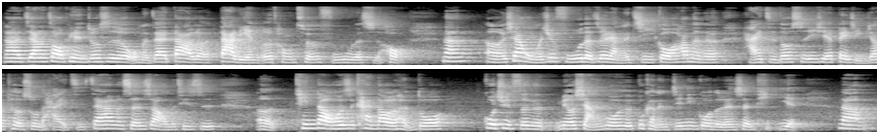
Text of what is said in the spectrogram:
那这张照片就是我们在大了大连儿童村服务的时候。那呃，像我们去服务的这两个机构，他们的孩子都是一些背景比较特殊的孩子，在他们身上，我们其实呃听到或是看到了很多过去真的没有想过是不可能经历过的人生体验。那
